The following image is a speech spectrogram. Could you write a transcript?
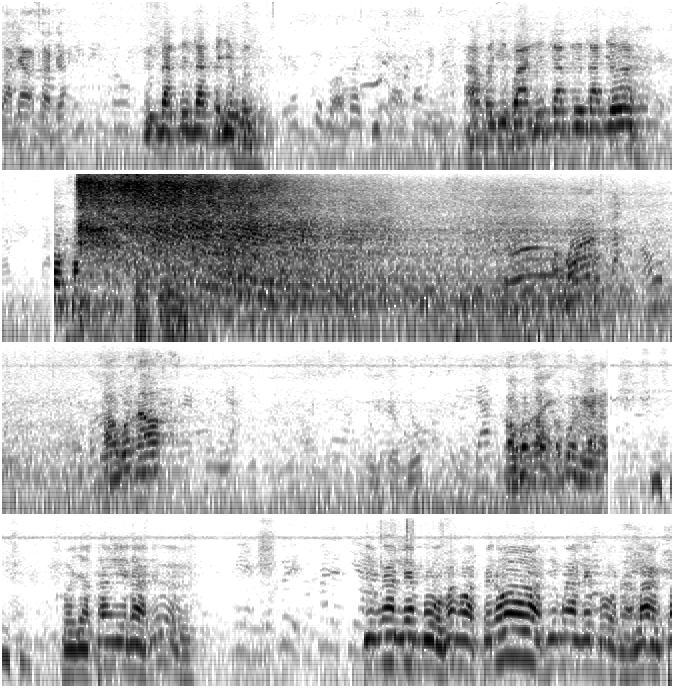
สอดแล้วสอดแล้วลึกลัดลึกลัดไปเยอะคุณเอาไปสิบาลึกลัดลึกลัดเยอะพวกสัตว์ออกมา เขาว่าเขาเขาว่าเขาเขาบ่เรียนขออยากทางนี้นะเด้อทีมงานแลมโบมาหอดไปเนาะทีมงานแลมโบถ่าล่างไป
